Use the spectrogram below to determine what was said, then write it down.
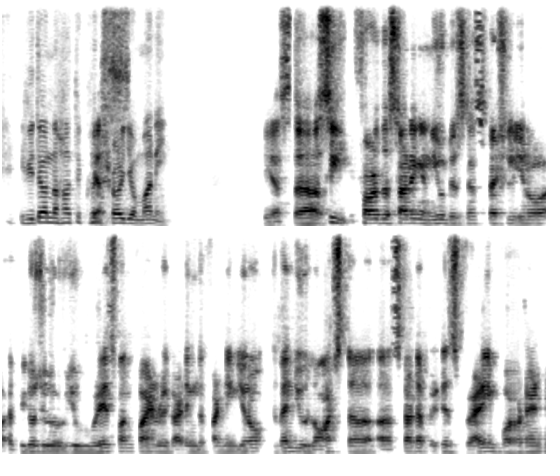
if you don't know how to control yes. your money. Yes. Uh, see, for the starting a new business, especially, you know, because you, you raised one point regarding the funding, you know, when you launch the uh, startup, it is very important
